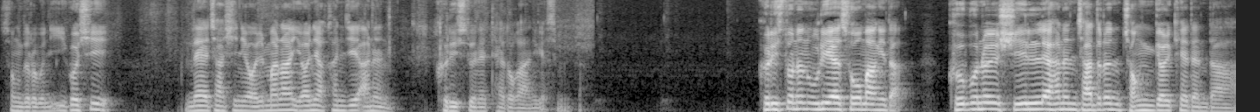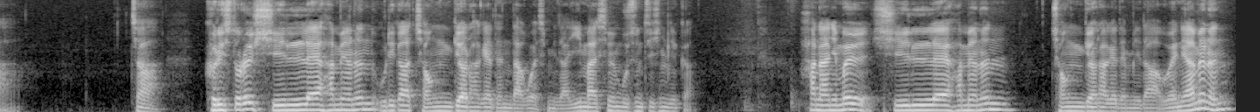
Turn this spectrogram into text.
성도 여러분 이것이 내 자신이 얼마나 연약한지 아는 그리스도인의 태도가 아니겠습니까? 그리스도는 우리의 소망이다. 그분을 신뢰하는 자들은 정결케 된다. 자, 그리스도를 신뢰하면은 우리가 정결하게 된다고 했습니다. 이 말씀이 무슨 뜻입니까? 하나님을 신뢰하면은 정결하게 됩니다. 왜냐하면은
